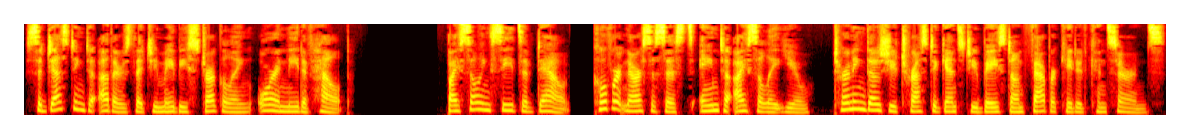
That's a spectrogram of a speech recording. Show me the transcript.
suggesting to others that you may be struggling or in need of help. By sowing seeds of doubt, covert narcissists aim to isolate you, turning those you trust against you based on fabricated concerns.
